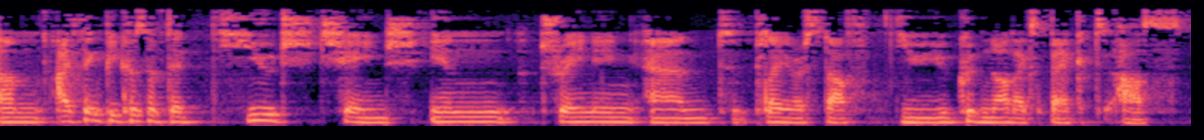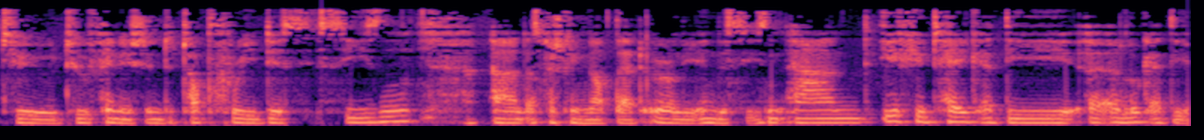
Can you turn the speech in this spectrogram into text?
Um, I think because of that huge change in training and player stuff, you, you could not expect us to, to finish in the top three this season and especially not that early in the season. And if you take at the, a look at the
